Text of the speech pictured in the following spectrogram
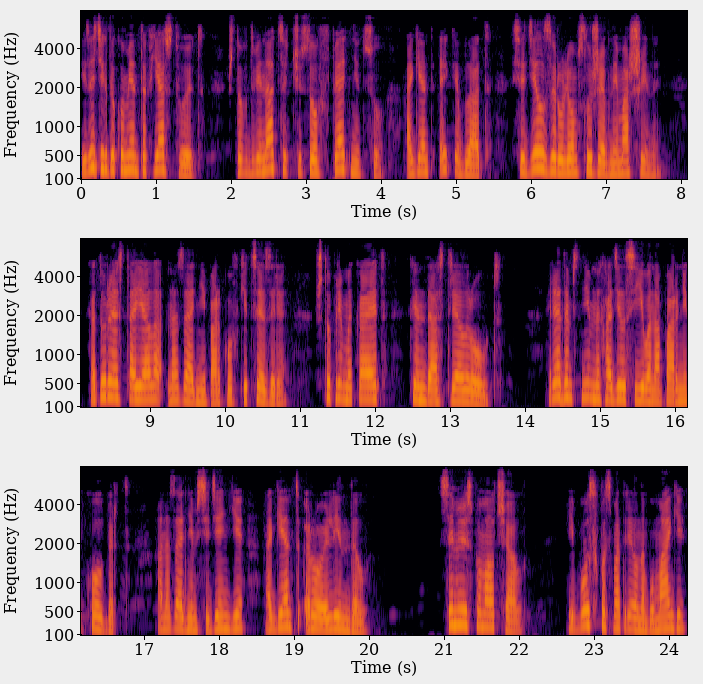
Из этих документов явствует, что в 12 часов в пятницу агент Экеблат сидел за рулем служебной машины, которая стояла на задней парковке Цезаря, что примыкает к Индастриал Роуд. Рядом с ним находился его напарник Колберт, а на заднем сиденье агент Рой Линдел. Сэмюис помолчал, и Босх посмотрел на бумаги,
